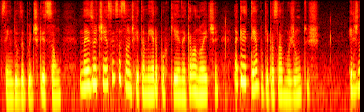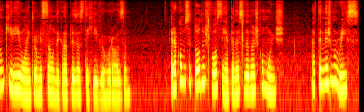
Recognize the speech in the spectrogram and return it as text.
Sem dúvida por discrição, mas eu tinha a sensação de que também era porque, naquela noite, naquele tempo que passávamos juntos, eles não queriam a intromissão daquela presença terrível e horrorosa. Era como se todos fossem apenas cidadãos comuns. Até mesmo Reese.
